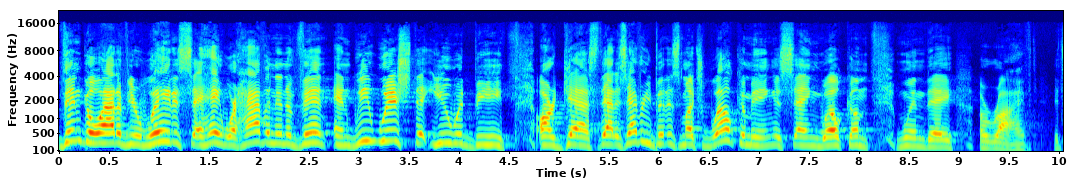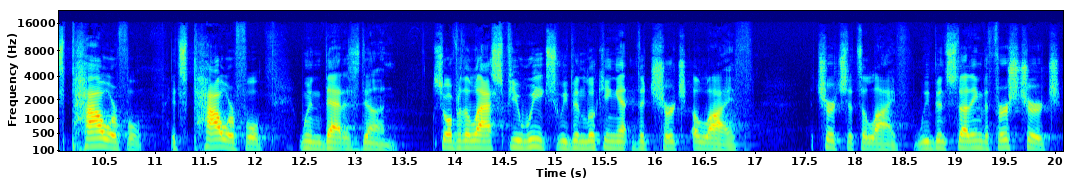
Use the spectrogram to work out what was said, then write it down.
then go out of your way to say, Hey, we're having an event and we wish that you would be our guest. That is every bit as much welcoming as saying welcome when they arrived. It's powerful. It's powerful when that is done. So, over the last few weeks, we've been looking at the church alive, the church that's alive. We've been studying the first church.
